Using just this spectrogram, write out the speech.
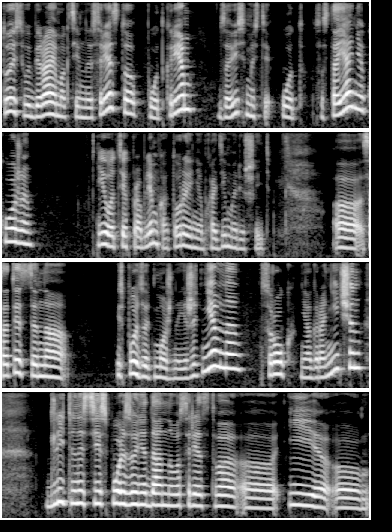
То есть выбираем активное средство под крем в зависимости от состояния кожи и от тех проблем, которые необходимо решить. Э, соответственно, использовать можно ежедневно, срок не ограничен длительности использования данного средства э, и, э,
